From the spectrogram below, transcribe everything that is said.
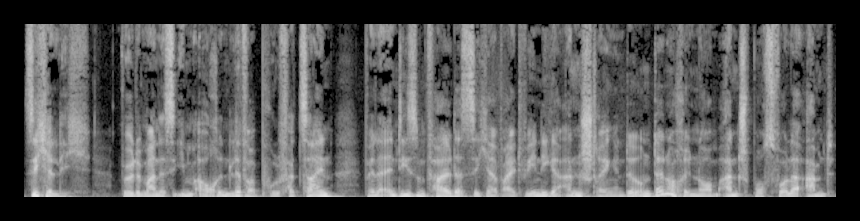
Sicherlich würde man es ihm auch in Liverpool verzeihen, wenn er in diesem Fall das sicher weit weniger anstrengende und dennoch enorm anspruchsvolle Amt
